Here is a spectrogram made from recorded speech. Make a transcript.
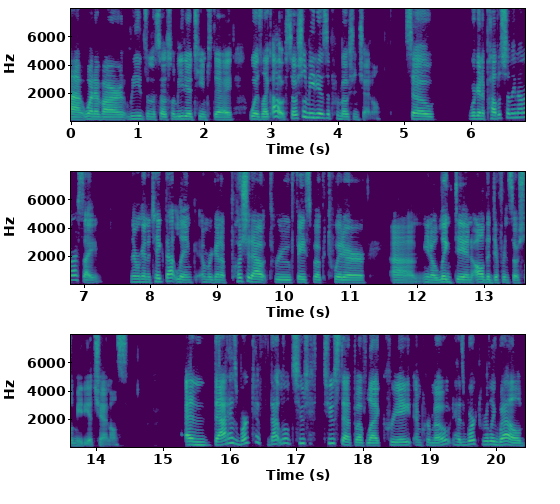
uh, one of our leads on the social media team today was like, oh, social media is a promotion channel. So we're going to publish something on our site. Then we're going to take that link and we're going to push it out through Facebook, Twitter, um, you know, LinkedIn, all the different social media channels. And that has worked. That little two two step of like create and promote has worked really well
